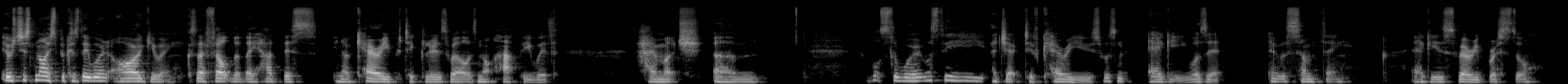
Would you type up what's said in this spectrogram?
it was just nice because they weren't arguing. Because I felt that they had this, you know, Keri particularly as well is not happy with how much. Um, what's the word? What's the adjective Keri used? wasn't eggy, was it? It was something. Eggy is very Bristol.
